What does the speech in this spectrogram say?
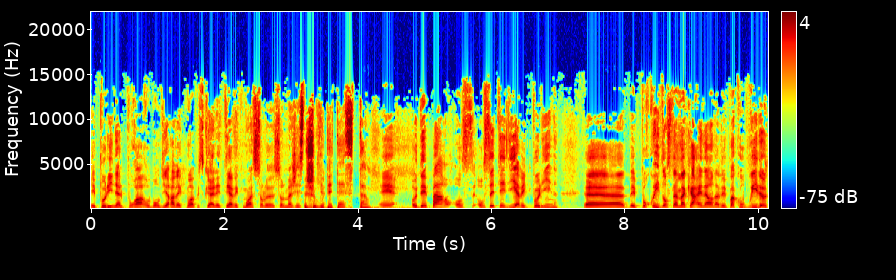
et Pauline, elle pourra rebondir avec moi parce qu'elle était avec moi sur le sur le Majestic. Je vous déteste. Et au départ, on, s'était dit avec Pauline, euh, mais pourquoi il danse la Macarena? On n'avait pas compris. Le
